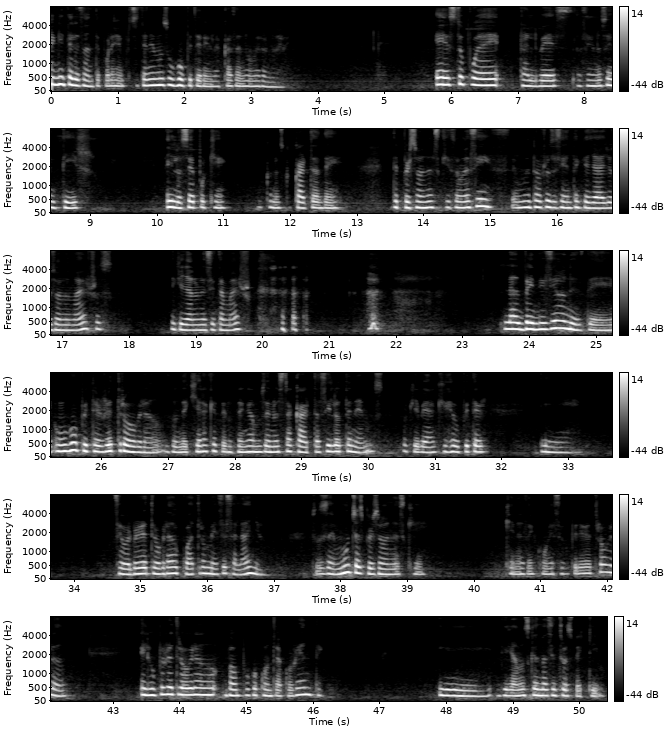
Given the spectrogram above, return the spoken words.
interesante, por ejemplo, si tenemos un Júpiter en la casa número 9. Esto puede tal vez hacernos sentir, y lo sé porque conozco cartas de, de personas que son así, de un momento a otro se sienten que ya ellos son los maestros y que ya no necesitan maestro. Las bendiciones de un Júpiter retrógrado, donde quiera que te lo tengamos en nuestra carta, si lo tenemos, porque vean que Júpiter eh, se vuelve retrógrado cuatro meses al año. Entonces hay muchas personas que, que nacen con ese Júpiter retrógrado. El Júpiter retrógrado va un poco contracorriente y digamos que es más introspectivo.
